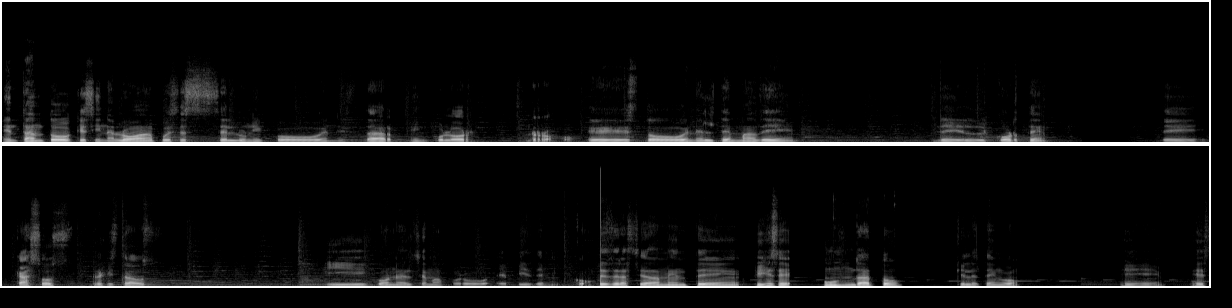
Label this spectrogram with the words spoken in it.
En tanto que Sinaloa, pues es el único en estar en color rojo. esto en el tema de del corte de casos registrados y con el semáforo epidémico. Desgraciadamente, fíjese, un dato que le tengo eh, es,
